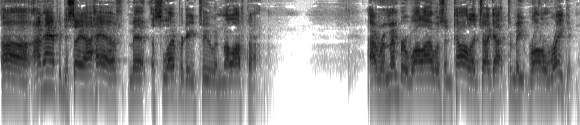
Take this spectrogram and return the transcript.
Uh, I'm happy to say I have met a celebrity too in my lifetime. I remember while I was in college, I got to meet Ronald Reagan.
